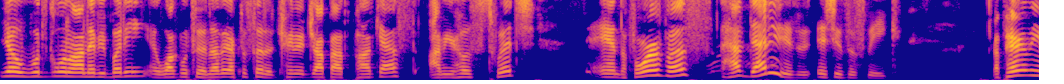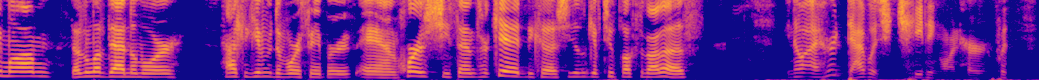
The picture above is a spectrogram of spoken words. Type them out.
Yo, what's going on, everybody, and welcome to another episode of Trainer Dropouts Podcast. I'm your host, Twitch, and the four of us have daddy issues this week. Apparently, mom doesn't love dad no more, had to give him divorce papers, and of course, she sends her kid because she doesn't give two fucks about us. You know, I heard Dad was cheating on her with,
